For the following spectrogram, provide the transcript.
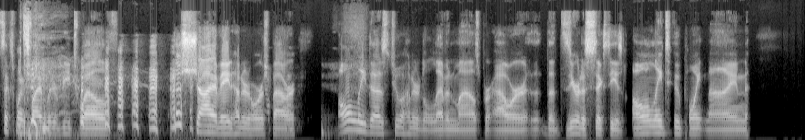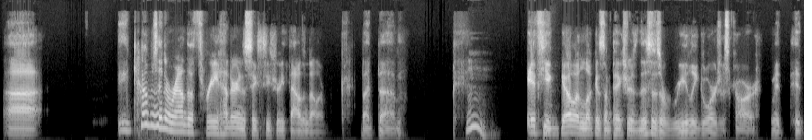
6.5 liter V12, just shy of 800 horsepower. Only does 211 miles per hour. The, the zero to 60 is only 2.9. Uh, it comes in around the $363,000 mark. But um, Hmm. if you go and look at some pictures, this is a really gorgeous car. It, it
